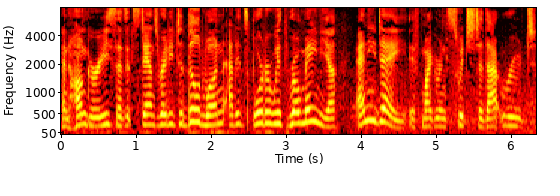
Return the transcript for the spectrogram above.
And Hungary says it stands ready to build one at its border with Romania any day if migrants switch to that route.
